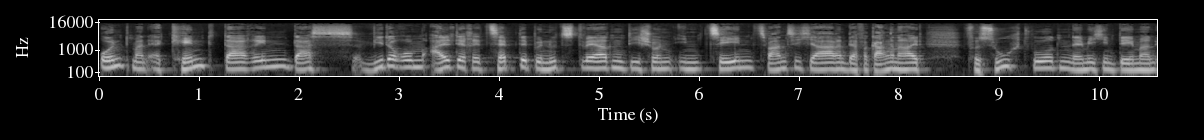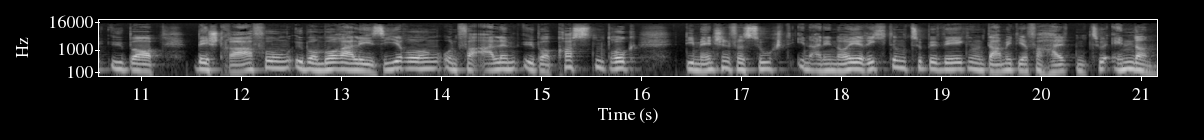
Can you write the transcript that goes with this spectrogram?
und man erkennt darin, dass wiederum alte Rezepte benutzt werden, die schon in 10, 20 Jahren der Vergangenheit versucht wurden, nämlich indem man über Bestrafung, über Moralisierung und vor allem über Kostendruck die Menschen versucht, in eine neue Richtung zu bewegen und damit ihr Verhalten zu ändern.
